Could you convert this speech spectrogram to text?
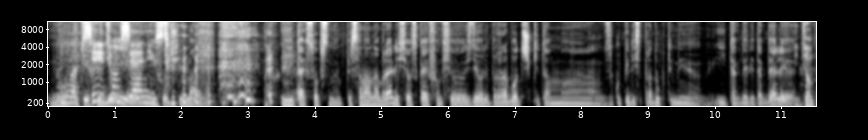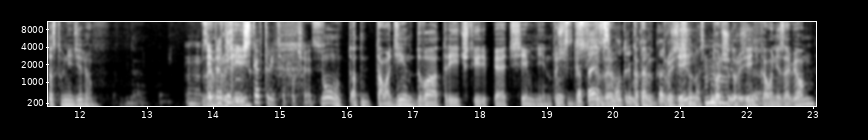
Ну, Поняла. таких Все людей, идем их сионист. очень мало. И так, собственно, персонал набрали, все с кайфом, все сделали проработочки, там, э, закупились продуктами и так далее, и так далее. И делаем тестовую неделю. Мгм. Зовем Это друзей. техническое открытие, получается. Ну, от- там один, два, три, четыре, пять, семь дней. Ну, то Просто есть катаем, действительно, смотрим, катаем как- как это друзей, нас только получилось, друзей, да. никого не зовем.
